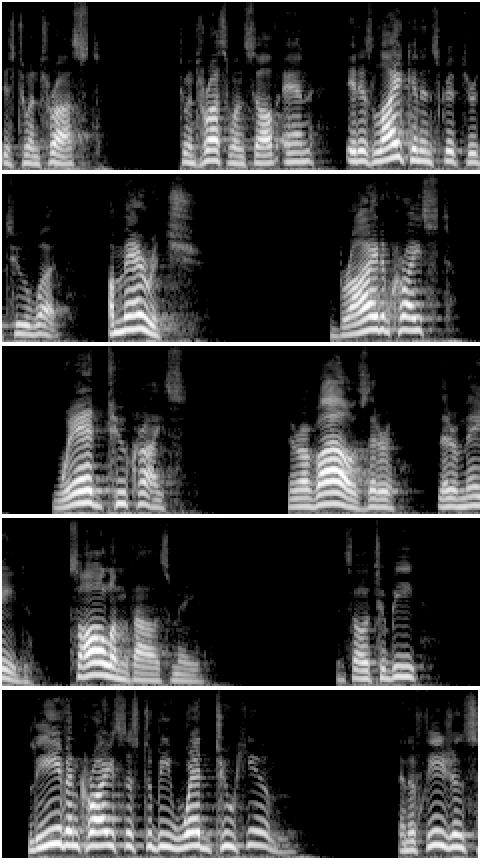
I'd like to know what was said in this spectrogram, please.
is to entrust, to entrust oneself, and it is likened in Scripture to what? A marriage. Bride of Christ, wed to Christ. There are vows that are, that are made, solemn vows made. And so to be leave in Christ is to be wed to Him. In Ephesians,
